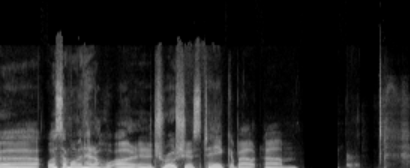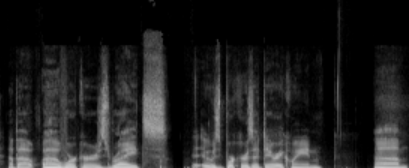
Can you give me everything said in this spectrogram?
uh well some woman had a uh, an atrocious take about um about uh workers rights. It was workers at Dairy Queen. Um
